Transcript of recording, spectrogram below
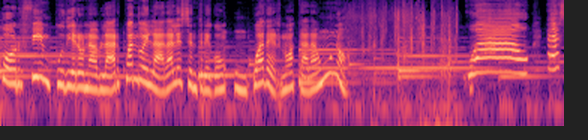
por fin pudieron hablar cuando el hada les entregó un cuaderno a cada uno. ¡Guau! Es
